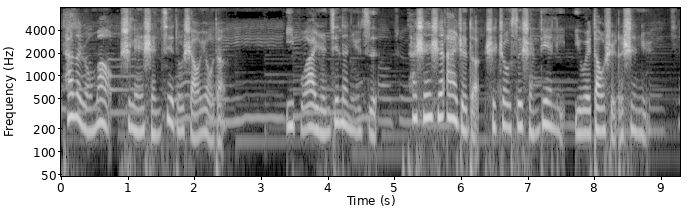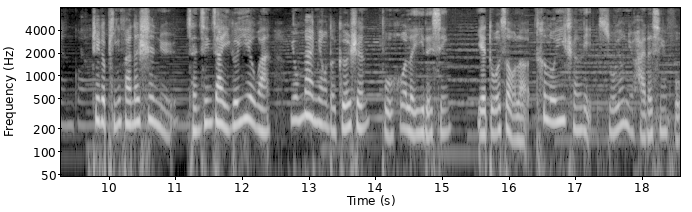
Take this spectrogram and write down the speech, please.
他的容貌是连神界都少有的。一不爱人间的女子。他深深爱着的是宙斯神殿里一位倒水的侍女。这个平凡的侍女，曾经在一个夜晚用曼妙的歌声捕获了伊的心，也夺走了特洛伊城里所有女孩的幸福。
